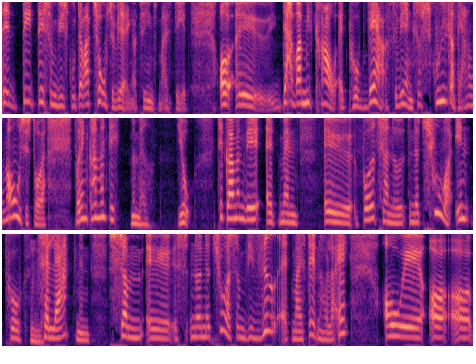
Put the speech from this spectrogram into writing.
det, det, det, som vi skulle, der var to serveringer til hendes majestæt. Og øh, der var mit krav, at på hver servering, så skulle der være nogle Aarhus-historier. Hvordan gør man det med mad? Jo, det gør man ved, at man øh, både tager noget natur ind på mm. tallerkenen, som øh, noget natur, som vi ved, at majestæten holder af. Og, øh, og, og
